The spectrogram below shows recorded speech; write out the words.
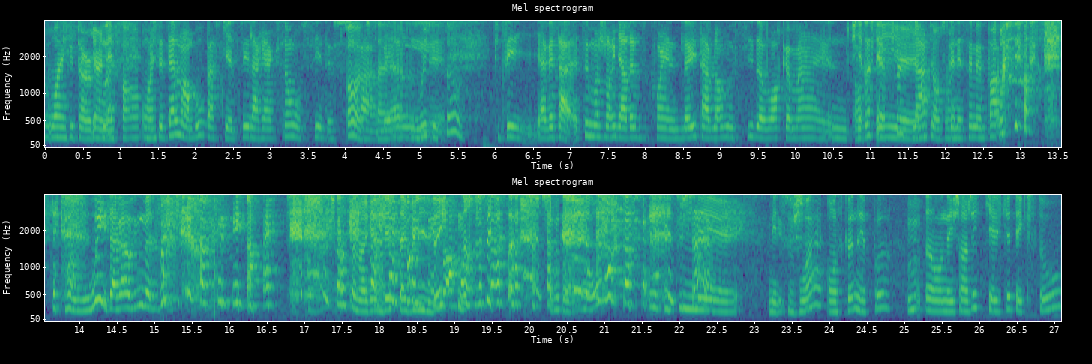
Ouais, c'est un effort. Mais c'est tellement beau parce que, la réaction aussi était super Ah, ça- belle. Oui, c'est ça. Puis, tu sais, il y avait ta. Tu sais, moi, je regardais du coin de l'œil ta blonde aussi, de voir comment. euh, Une on dirait que j'étais fierté, full euh, fière, puis on se ouais. connaissait même pas. j'étais comme, oui, j'avais envie de me lever. Je pense que ça m'aurait déstabilisé. Pas été bon. non, c'est ça. Je savais pas. Non. c'est touchant. Mais, euh, mais tu touchant. vois, on se connaît pas. Mm. Euh, On a échangé quelques textos,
